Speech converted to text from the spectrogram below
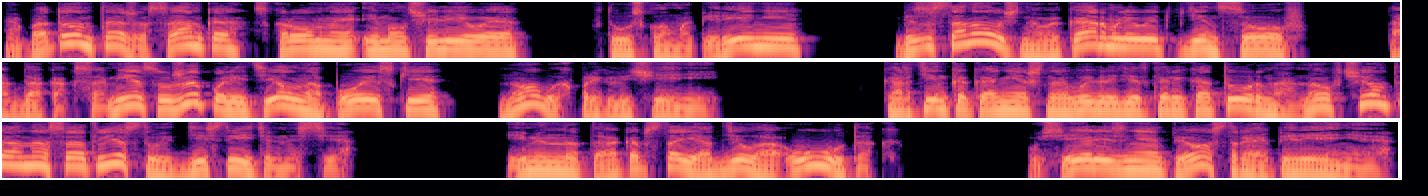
А потом та же самка, скромная и молчаливая, в тусклом оперении, безостановочно выкармливает птенцов, тогда как самец уже полетел на поиски новых приключений. Картинка, конечно, выглядит карикатурно, но в чем-то она соответствует действительности. Именно так обстоят дела у уток. У селезня пестрое оперение.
